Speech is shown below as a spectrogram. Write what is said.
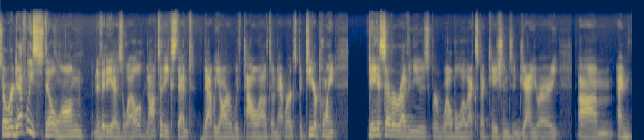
So we're definitely still long NVIDIA as well, not to the extent that we are with Palo Alto Networks, but to your point, data center revenues were well below expectations in January. Um, and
